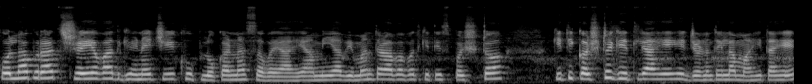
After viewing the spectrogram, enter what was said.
कोल्हापुरात श्रेयवाद घेण्याची खूप लोकांना सवय आहे. आम्ही या विमानतळाबाबत किती स्पष्ट किती कष्ट घेतले आहे हे जनतेला माहीत आहे.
